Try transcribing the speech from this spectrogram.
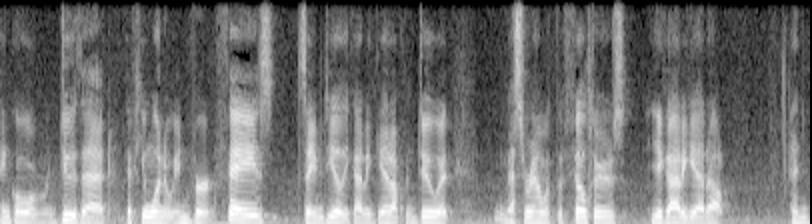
and go over and do that. If you want to invert phase, same deal, you got to get up and do it. Mess around with the filters, you got to get up and,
